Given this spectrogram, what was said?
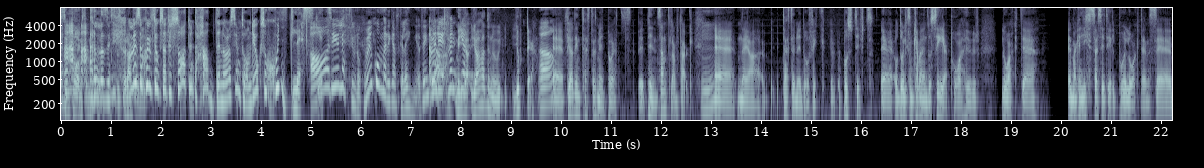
symptom som Alla ser- Ja, men så sjukt också att du sa att du inte hade några symptom. Det är också skitläskigt. Ja det är läskigt, då kan man ju gå med det ganska länge tänker Ja, men jag. det, men Men jag, jag, jag hade nog gjort det. Ja. Eh, för jag hade inte testat mig på ett eh, pinsamt långt tag. Mm. Eh, när jag testade mig då och fick eh, positivt. Eh, och då liksom kan man ändå se på hur lågt eh, eller man kan gissa sig till på hur lågt ens eh,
